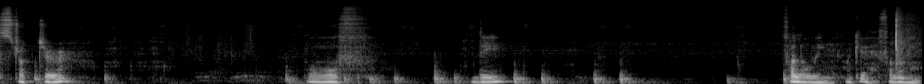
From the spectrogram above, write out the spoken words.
structure of the following okay following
